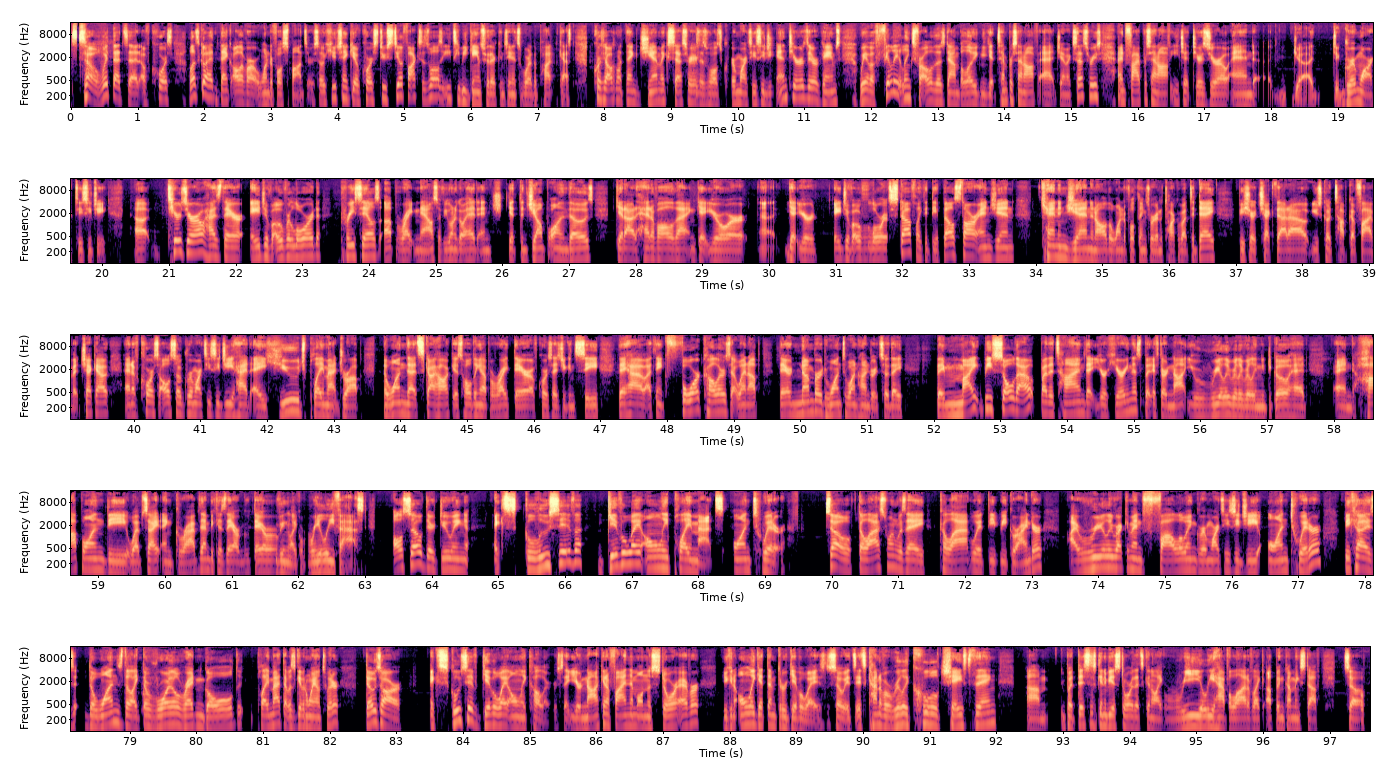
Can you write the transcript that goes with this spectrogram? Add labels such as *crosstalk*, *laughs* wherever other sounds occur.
so with that said, of course, let's go ahead and thank all of our wonderful sponsors. So a huge thank you, of course, to Steel Fox as well as ETB Games for their continued support of the podcast. Of course, I also want to thank Gem Accessories as well as Grimoire TCG and Tier Zero Games. We have affiliate links for all of those down below. You can get 10% off at Gem Accessories and 5% off each at Tier Zero and uh, Grimoire TCG. Uh, Tier Zero has their Age of Overlord pre-sales up right now. So if you want to go ahead and get the jump on those, get out ahead of all of that, and get your uh, get your Age of Overlord stuff like the Diabellstar engine, Ken and Gen, and all the wonderful things we're going to talk about today. Be sure to check that out. Use code TOPCUT5 at checkout. And of course, also Grimoire TCG had a huge playmat drop. The one that Skyhawk is holding up right there. Of course, as you can see, they have I think four colors that went up. They're numbered one to 100, so they they might be sold out by the time that you're hearing this, but if they're not, you really, really, really need to go ahead and hop on the website and grab them because they are they are moving like really fast. Also, they're doing exclusive giveaway only play mats on Twitter. So the last one was a collab with DB Grinder. I really recommend following Grimoire TCG on Twitter because the ones the like the royal red and gold playmat that was given away on Twitter, those are exclusive giveaway only colors that you're not going to find them on the store ever. You can only get them through giveaways. So it's it's kind of a really *laughs* cool chase thing. Um, but this is going to be a store that's going to like really have a lot of like up and coming stuff. So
